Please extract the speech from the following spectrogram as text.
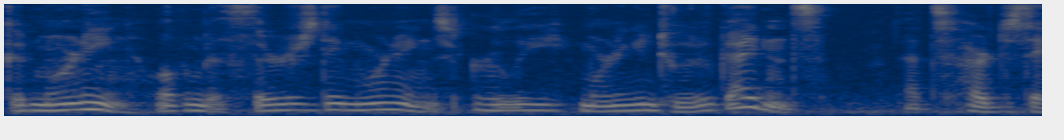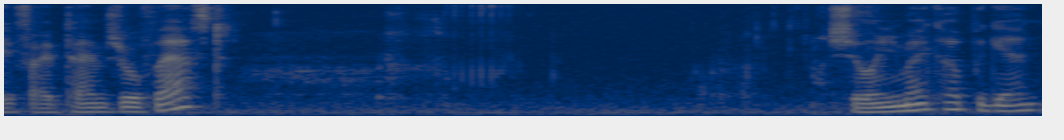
Good morning. Welcome to Thursday morning's early morning intuitive guidance. That's hard to say five times real fast. Showing you my cup again.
